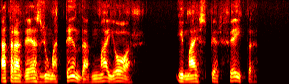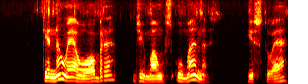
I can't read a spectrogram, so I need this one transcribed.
através de uma tenda maior e mais perfeita, que não é obra de mãos humanas, isto é,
